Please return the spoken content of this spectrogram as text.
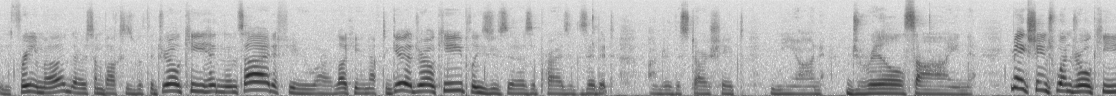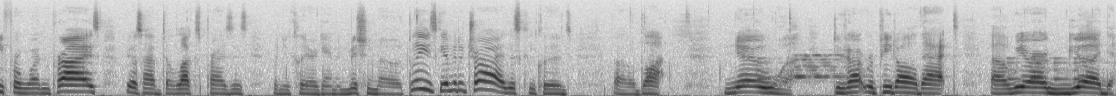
In free mode, there are some boxes with the drill key hidden inside. If you are lucky enough to get a drill key, please use it as a prize exhibit under the star-shaped neon drill sign. You may exchange one drill key for one prize. We also have deluxe prizes when you clear a game in mission mode. Please give it a try. This concludes blah blah blah. No, do not repeat all that. Uh, we are good.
